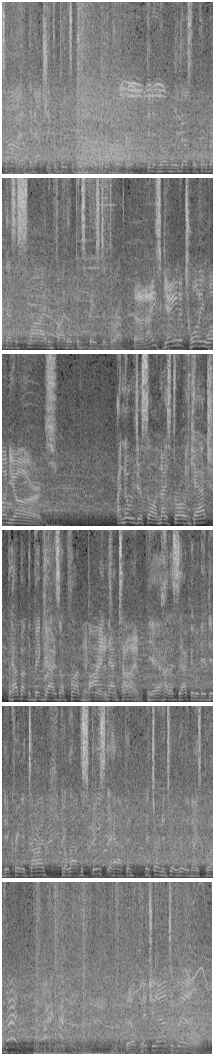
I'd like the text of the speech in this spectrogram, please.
time and actually completes a play a little bit quicker than it normally does for a quarterback has to slide and find open space to throw. A nice gain of 21 yards. I know we just saw a nice throwing catch, but how about the big guys up front buying that time? time? Yeah, that's exactly what they did. They created time and allowed the space to happen, and it turned into a really nice play. They'll pitch it out to Bell.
